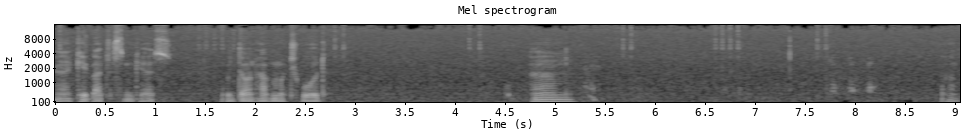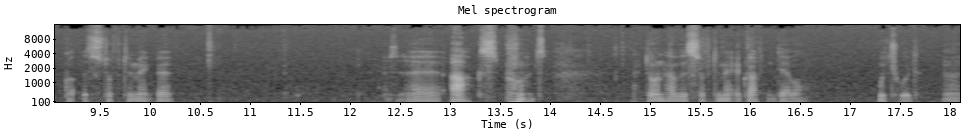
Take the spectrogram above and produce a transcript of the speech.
Uh, keep that just in case. We don't have much wood. Um, I've got the stuff to make a uh, axe, but I don't have the stuff to make a crafting table. Which wood? Uh,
